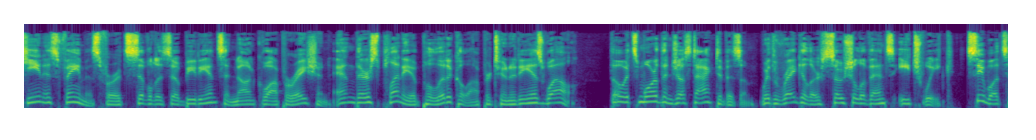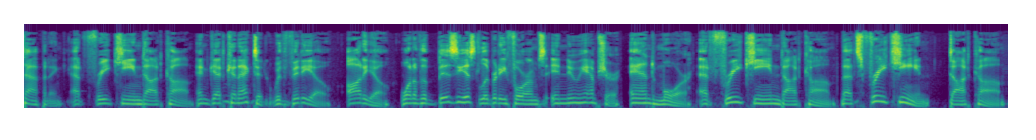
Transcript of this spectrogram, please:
Keene is famous for its civil disobedience and non cooperation, and there's plenty of political opportunity as well. Though it's more than just activism, with regular social events each week. See what's happening at freekeene.com and get connected with video, audio, one of the busiest liberty forums in New Hampshire, and more at freekeene.com. That's freekeene.com.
